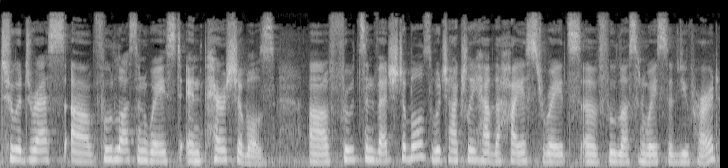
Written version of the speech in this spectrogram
to address uh, food loss and waste in perishables, uh, fruits and vegetables, which actually have the highest rates of food loss and waste, as you've heard.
